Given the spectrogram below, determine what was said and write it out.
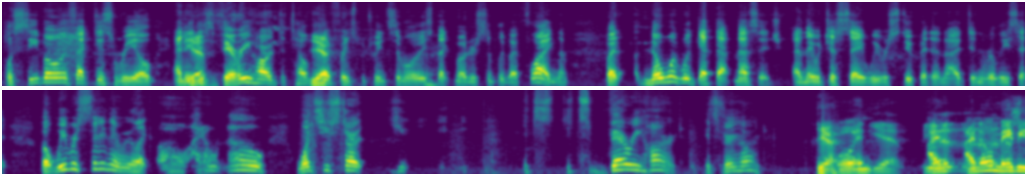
placebo effect is real, and it Yep. is very hard to tell the Yep. difference between similarly spec motors simply by flying them. But no one would get that message, and they would just say we were stupid and I didn't release it. But we were sitting there, we were like, "Oh, I don't know." Once you start, you it's it's very hard. It's very hard. yeah. uh, well, and yeah, I- yeah, I know maybe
